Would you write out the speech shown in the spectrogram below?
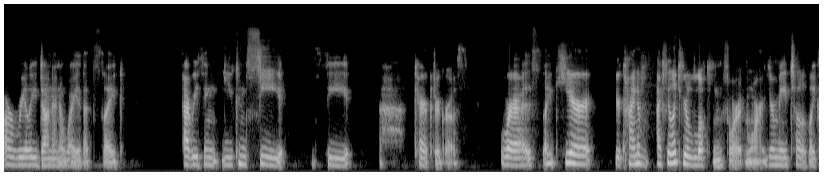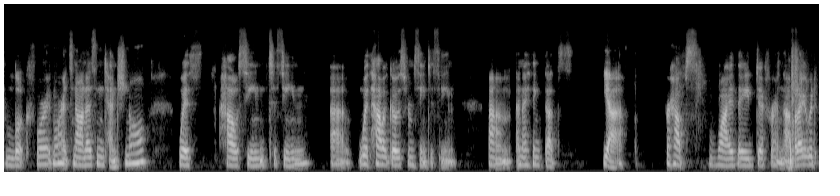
are really done in a way that's like everything you can see the character growth. Whereas, like here, you're kind of, I feel like you're looking for it more. You're made to like look for it more. It's not as intentional with how scene to scene, uh, with how it goes from scene to scene. Um, and I think that's, yeah, perhaps why they differ in that. But I would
